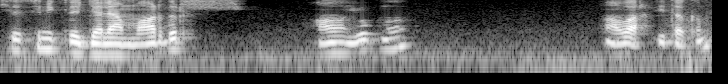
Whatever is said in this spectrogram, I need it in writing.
Kesinlikle gelen vardır. Aa yok mu? Ha var bir takım.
